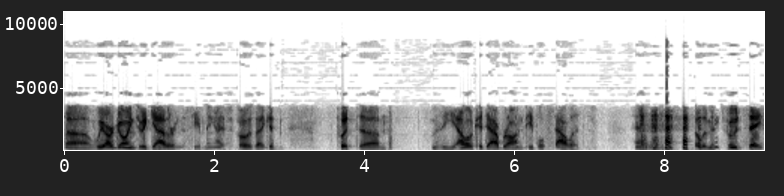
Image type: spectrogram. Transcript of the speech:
Uh, we are going to a gathering this evening. I suppose I could put um, the aloe cadabra on people's salads and tell them it's food safe.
